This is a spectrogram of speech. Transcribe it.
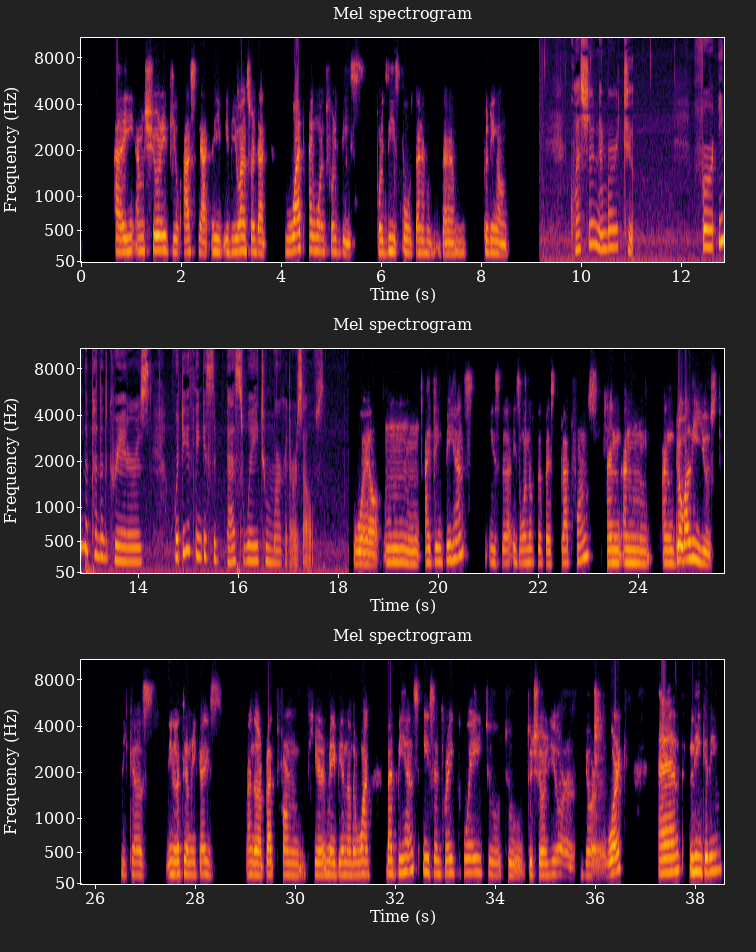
i am sure if you ask that if, if you answer that what i want for this for this post that I'm, that I'm putting on. Question number two. For independent creators, what do you think is the best way to market ourselves? Well, mm, I think Behance is the is one of the best platforms and and and globally used because in Latin America is another platform here, maybe another one. But Behance is a great way to to to show your your work, and LinkedIn.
